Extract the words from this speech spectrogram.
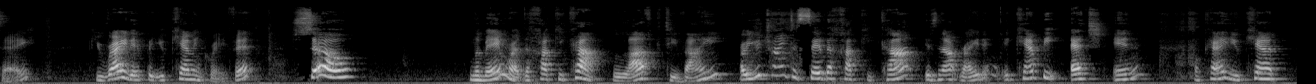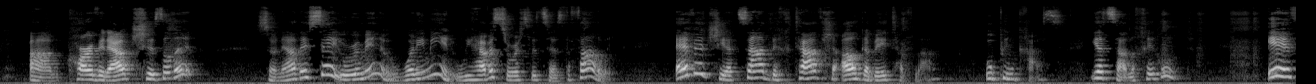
say if you write it, but you can't engrave it. So Lememra the chakika lav ktivai. Are you trying to say the chakika is not writing? It can't be etched in. Okay, you can't um, carve it out, chisel it. So now they say, Uriminu, what do you mean? We have a source that says the following. Eved שיצא בכתב שעל גבי טבלה, ופנקס, יצא לחירות. If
